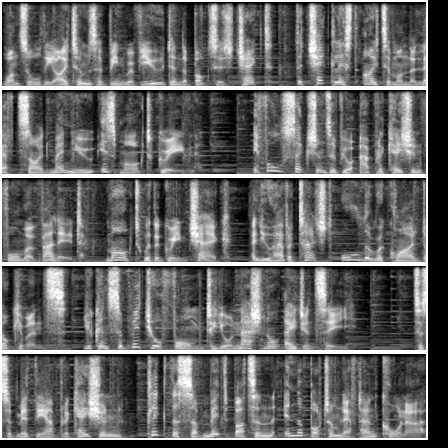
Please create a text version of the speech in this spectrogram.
Once all the items have been reviewed and the boxes checked, the checklist item on the left side menu is marked green. If all sections of your application form are valid, marked with a green check, and you have attached all the required documents, you can submit your form to your national agency. To submit the application, click the Submit button in the bottom left-hand corner.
